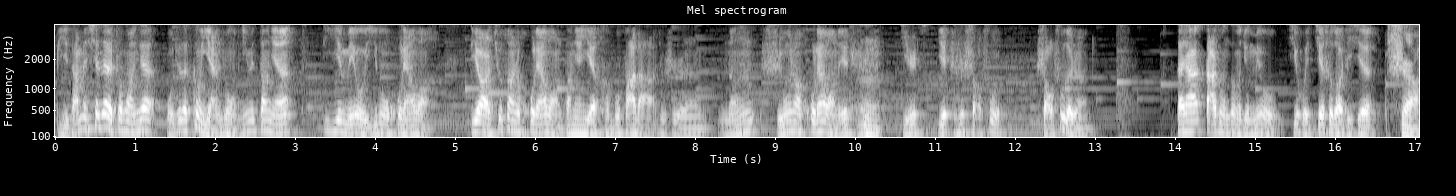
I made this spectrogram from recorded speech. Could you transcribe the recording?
比咱们现在的状况应该，我觉得更严重。因为当年第一没有移动互联网，第二就算是互联网，当年也很不发达，就是能使用上互联网的也只是也是也只是少数少数的人。大家大众根本就没有机会接受到这些是啊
